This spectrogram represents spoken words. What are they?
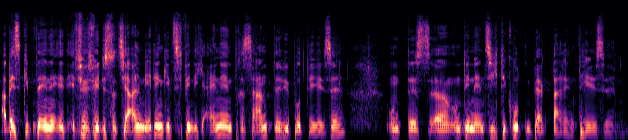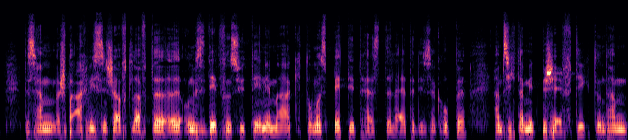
Aber es gibt eine, für, für die sozialen Medien gibt es, finde ich, eine interessante Hypothese und, das, äh, und die nennt sich die Gutenberg-Parenthese. Das haben Sprachwissenschaftler auf der äh, Universität von Süddänemark, Thomas Pettit heißt der Leiter dieser Gruppe, haben sich damit beschäftigt und haben,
